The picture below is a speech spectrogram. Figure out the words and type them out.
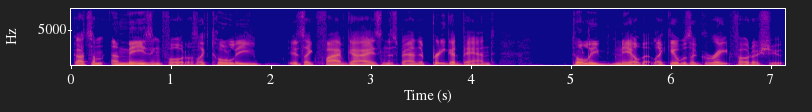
got some amazing photos, like totally. It's like five guys in this band. They're a pretty good band. Totally nailed it. Like it was a great photo shoot.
